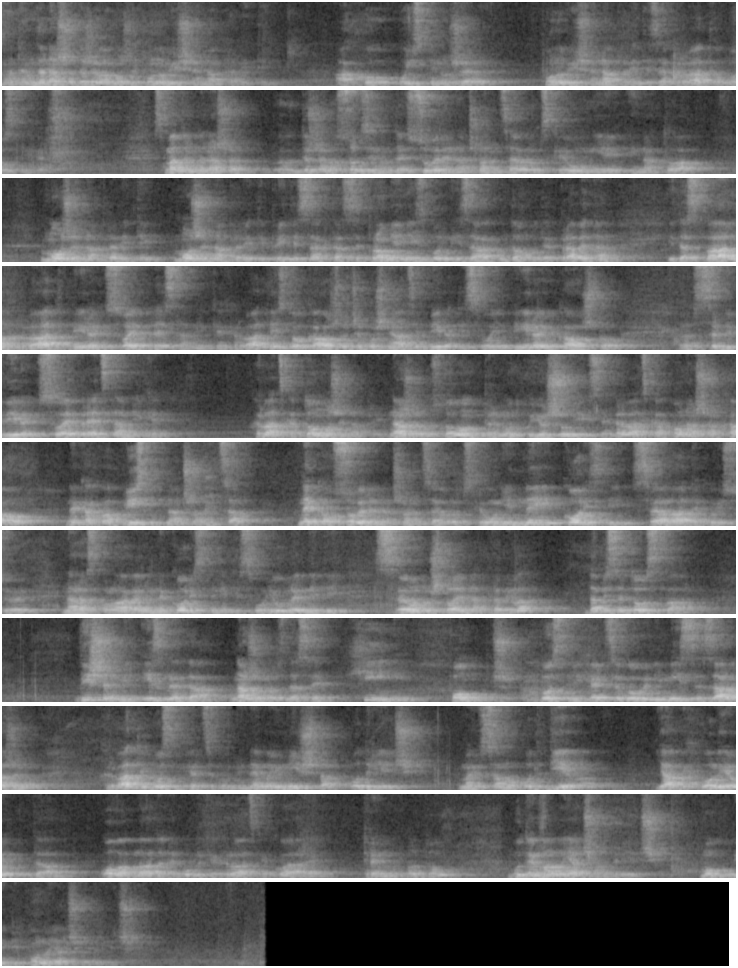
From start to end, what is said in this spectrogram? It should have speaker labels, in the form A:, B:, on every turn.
A: Smatram da naša država može puno više napraviti ako uistinu želi puno više napraviti za Hrvate u Bosni i Hercegovini. Smatram da naša e, država, s obzirom da je suverena članica Europske unije i NATO-a, može napraviti, može napraviti pritisak da se promijeni izborni zakon, da on bude pravedan i da stvarno Hrvati biraju svoje predstavnike. Hrvati isto kao što će Bošnjaci birati svoji biraju, kao što Srbi biraju svoje predstavnike. Hrvatska to može napraviti. Nažalost, u ovom trenutku još uvijek se Hrvatska ponaša kao nekakva pristupna članica, ne kao suverena članica Europske unije, ne koristi sve alate koji su joj na raspolaganju, ne koristi niti svoj ugled, niti sve ono što je napravila da bi se to ostvarilo. Više mi izgleda, nažalost, da se hini pomoć Bosni i Hercegovini, mi se zalažemo, Hrvati u Bosni i Hercegovini nemaju ništa od riječi, imaju samo od dijela. Ja bih volio da ova vlada Republike Hrvatske koja je trenutno tu, bude malo jača od riječi. Mogu biti puno jače od riječi.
